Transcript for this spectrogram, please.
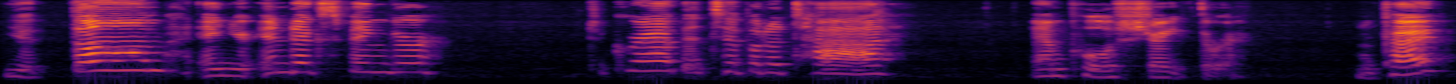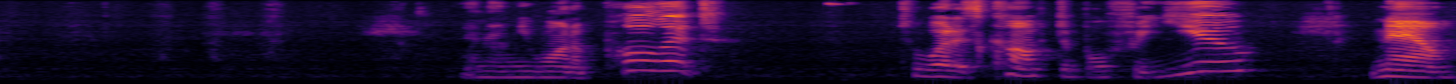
your thumb and your index finger to grab the tip of the tie and pull straight through. Okay? And then you want to pull it to what is comfortable for you. Now,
